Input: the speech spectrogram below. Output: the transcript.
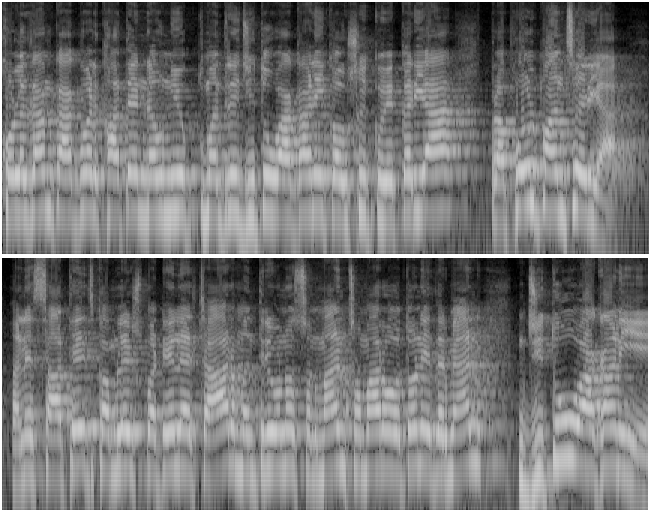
ખોડલધામ કાગવડ ખાતે નવનિયુક્ત મંત્રી જીતુ વાઘાણી, કૌશિક વેકરિયા પ્રફુલ્લ પાનસેરિયા અને સાથે જ કમલેશ પટેલે ચાર મંત્રીઓનો સન્માન સમારોહ હતો ને દરમિયાન જીતુ વાઘાણીએ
